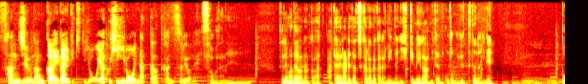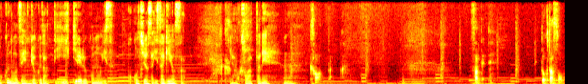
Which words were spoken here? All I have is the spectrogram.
30何巻描いてきてようやくヒーローになったなって感じするよね。そうだね。それまではなんかあ与えられた力だからみんなに引け目がみたいなことも言ってたのにね僕の全力だって言い切れるこの心地よさ潔さ。いや変わったね。うん。変わった。さてドクターストーン。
